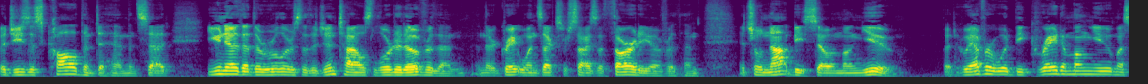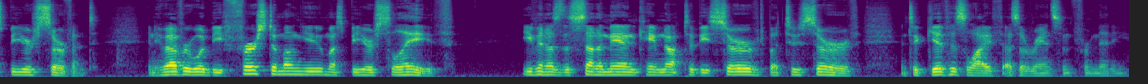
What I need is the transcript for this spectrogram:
But Jesus called them to him and said, You know that the rulers of the Gentiles lord it over them, and their great ones exercise authority over them. It shall not be so among you. But whoever would be great among you must be your servant, and whoever would be first among you must be your slave. even as the Son of Man came not to be served, but to serve, and to give his life as a ransom for many.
